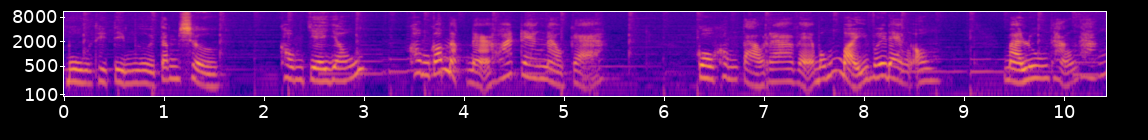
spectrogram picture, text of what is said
buồn thì tìm người tâm sự. Không che giấu, không có mặt nạ hóa trang nào cả. Cô không tạo ra vẻ bóng bẩy với đàn ông, mà luôn thẳng thắn.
